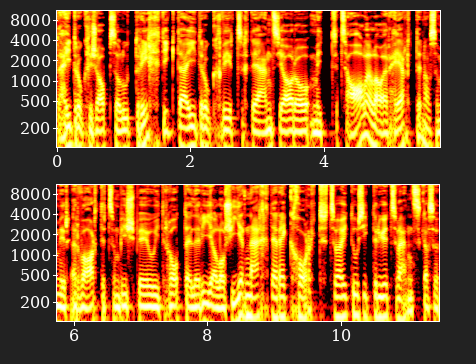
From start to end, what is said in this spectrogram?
Der Eindruck ist absolut richtig. Der Eindruck wird sich Ende Jahr auch mit Zahlen erhärten. Also wir erwarten zum Beispiel in der Hotellerie Logiernächte Rekord 2023. Also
